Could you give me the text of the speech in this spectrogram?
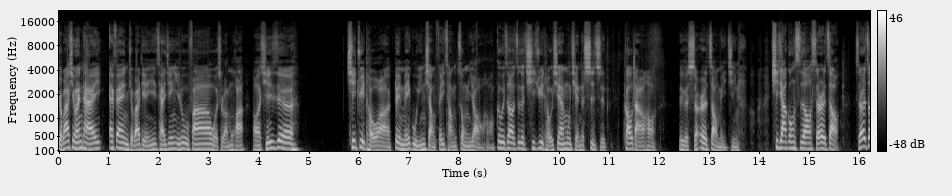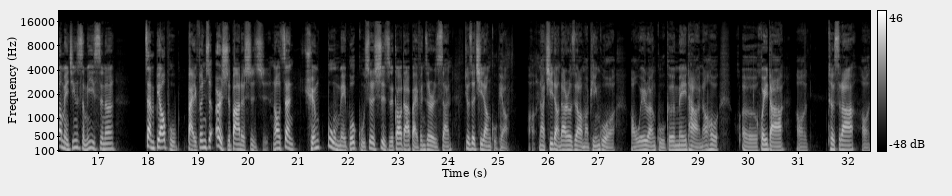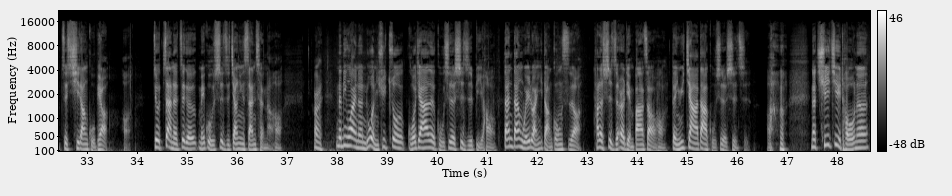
九八新闻台 FM 九八点一财经一路发，我是阮慕驊哦。其实这个七巨头啊，对美股影响非常重要哈、各位知道，这个七巨头现在目前的市值高达哈、哦、这个十二兆美金，七家公司哦，十二兆，十二兆美金是什么意思呢？占标普百分之二十八的市值，然后占全部美国股市的市值高达百分之二十三，就这七档股票、哦。那七档大家都知道吗？苹果啊、微软、谷歌、Meta，然后呃，辉达哦，特斯拉哦，这七档股票哦，就占了这个美股市值将近三成了哈。哎、那另外呢，如果你去做国家的股市的市值比哈、单单微软一档公司啊，它的市值二点八兆哈、等于加拿大股市的市值啊。那七巨头呢？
